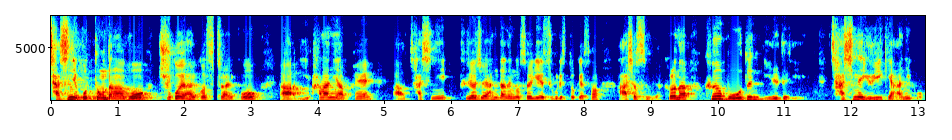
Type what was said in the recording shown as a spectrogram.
자신이 고통당하고 죽어야 할 것을 알고 아, 하나님 앞에 아, 자신이 드려져야 한다는 것을 예수 그리스도께서 아셨습니다. 그러나 그 모든 일들이 자신의 유익이 아니고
